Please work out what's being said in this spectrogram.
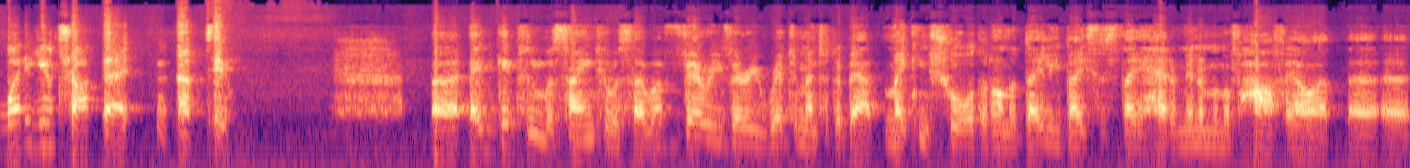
what do you chalk that up to? Uh, Ed Gibson was saying to us they were very, very regimented about making sure that on a daily basis they had a minimum of half hour uh, uh,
